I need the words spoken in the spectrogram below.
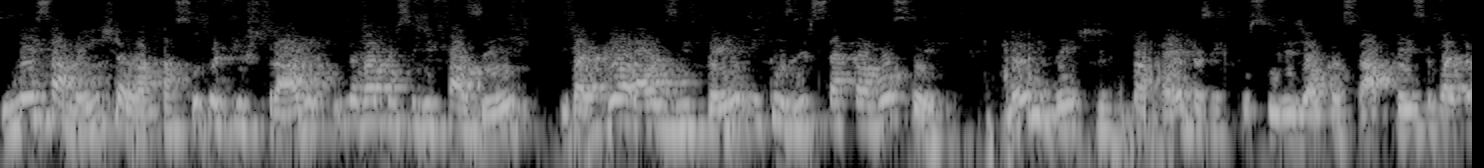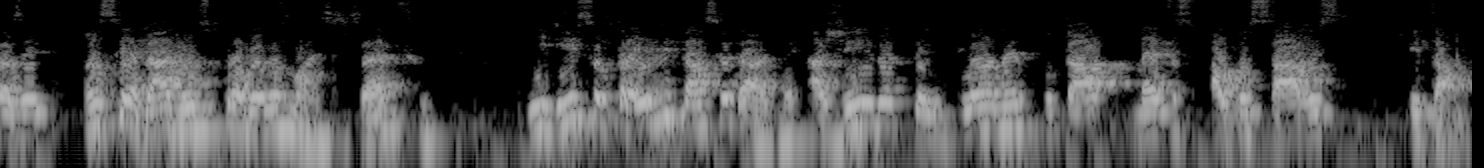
Imensamente, ela está super frustrada e não vai conseguir fazer e vai piorar o desempenho, inclusive serve para você. Não invente de botar metas impossíveis de alcançar, porque isso vai trazer ansiedade e outros problemas mais, certo? E isso para evitar a ansiedade, né? Agenda, ter um planner, botar metas alcançáveis e tal.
